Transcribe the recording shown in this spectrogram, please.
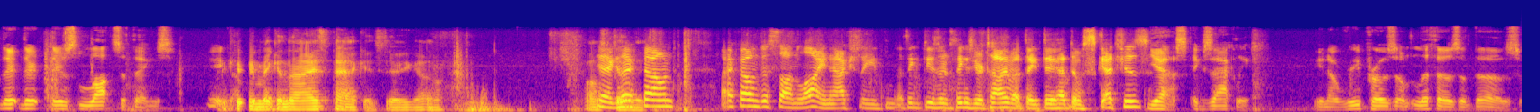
there, there, there's lots of things. There you go. You can make a nice package. There you go. Well, Yeah, because I found I found this online actually. I think these are the things you're talking about. They they had those sketches. Yes, exactly. You know, repros, of, lithos of those,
